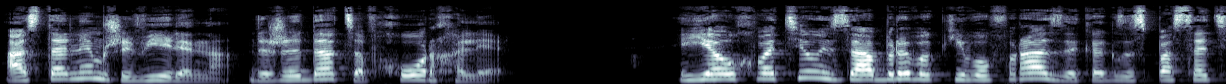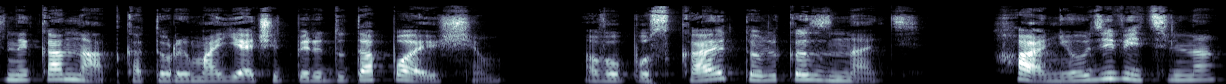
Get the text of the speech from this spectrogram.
А остальным же велено дожидаться в Хорхоле. Я ухватилась за обрывок его фразы, как за спасательный канат, который маячит перед утопающим. Выпускают только знать. Ха, неудивительно.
